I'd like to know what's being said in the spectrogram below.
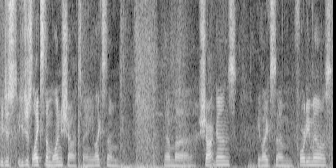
He just he just likes them one shots, man. He likes them them uh, shotguns. He likes them 40 mils.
